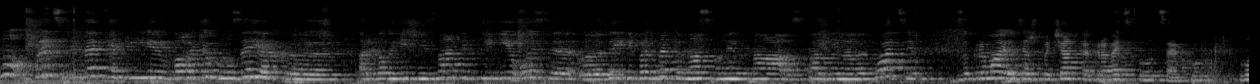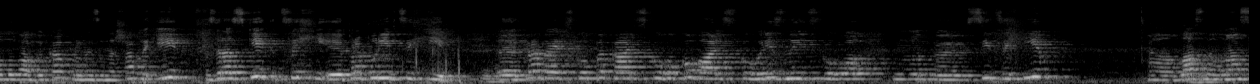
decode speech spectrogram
Ну, в принципі, так як і в багатьох музеях е, археологічні знахідки, і ось е, деякі предмети в нас вони на складені на евакуацію. Зокрема, і оця ж печатка кравецького цеху, голова бика пронизана шабли і зразки цехі, е, прапорів цехів кравецького, пекарського, ковальського, різницького. м, От, всі цехи. А, Власне, у нас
